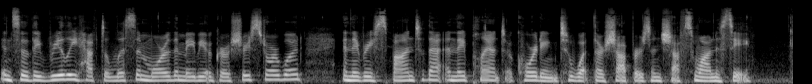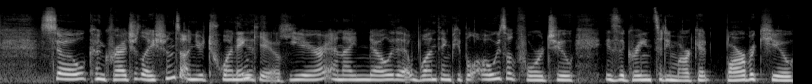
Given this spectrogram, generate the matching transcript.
And so, they really have to listen more than maybe a grocery store would, and they respond to that and they plant according to what their shoppers and chefs want to see. So, congratulations on your 20th you. year. And I know that one thing people always look forward to is the Green City Market barbecue.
